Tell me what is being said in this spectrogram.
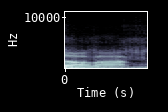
Sauber.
